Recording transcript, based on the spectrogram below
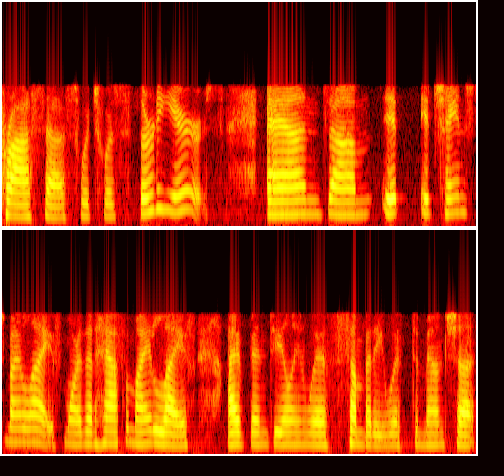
process, which was 30 years and um it it changed my life more than half of my life i've been dealing with somebody with dementia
